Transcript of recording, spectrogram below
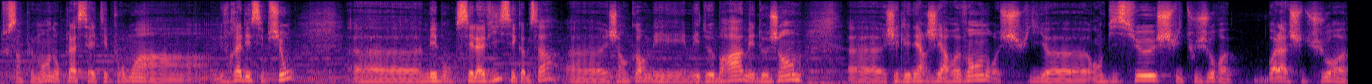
tout simplement. Donc là, ça a été pour moi une vraie déception. mais bon, c'est la vie, c'est comme ça. j'ai encore mes, deux bras, mes deux jambes. j'ai de l'énergie à revendre. Je suis ambitieux. Je suis toujours, voilà, je suis toujours,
